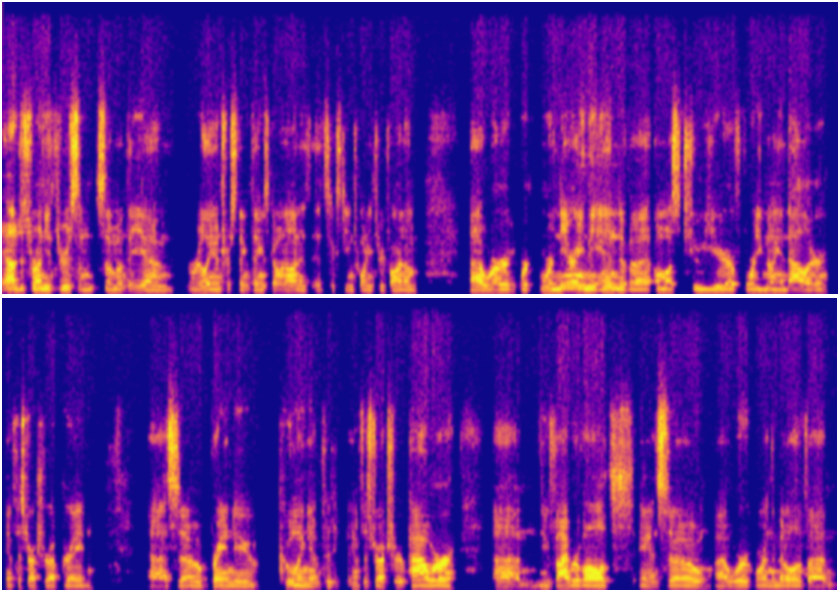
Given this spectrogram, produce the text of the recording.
I'll just run you through some some of the um, really interesting things going on at, at 1623 Farnham. Uh, we're, we're we're nearing the end of a almost two year, 40 million dollar infrastructure upgrade. Uh, so brand new cooling infra infrastructure, power, um, new fiber vaults. And so uh, we're, we're in the middle of um,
